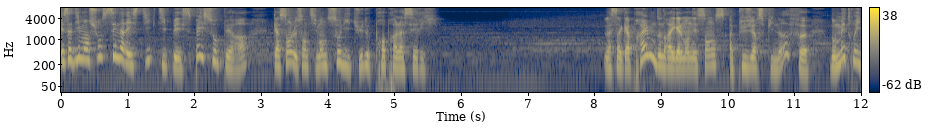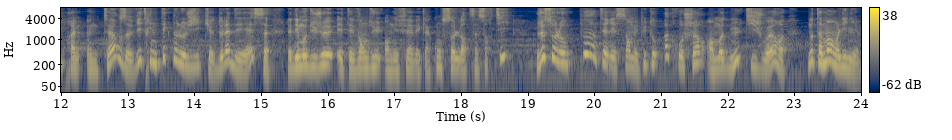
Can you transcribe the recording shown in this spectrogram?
et sa dimension scénaristique typée space opera, cassant le sentiment de solitude propre à la série. La saga Prime donnera également naissance à plusieurs spin-offs, dont Metroid Prime Hunters, vitrine technologique de la DS, la démo du jeu était vendue en effet avec la console lors de sa sortie, Jeu solo peu intéressant mais plutôt accrocheur en mode multijoueur, notamment en ligne.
